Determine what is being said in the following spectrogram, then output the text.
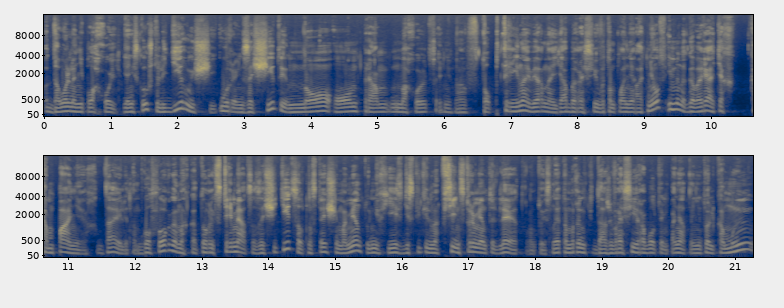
довольно неплохой. Я не скажу, что лидирующий уровень защиты, но он прям находится, я не знаю, в топ-3, наверное, я бы Россию в этом плане отнес, именно говоря о тех компаниях, да, или там госорганах, которые стремятся защититься, вот в настоящий момент у них есть действительно все инструменты для этого. То есть на этом рынке даже в России работаем, понятно, не только мы.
